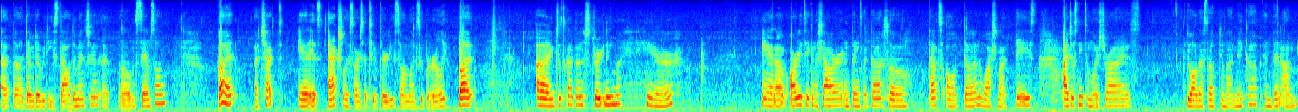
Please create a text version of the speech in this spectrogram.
at the WWD Style Dimension at um, Samsung. But I checked and it actually starts at 2.30 so I'm like super early. But I just got done straightening my hair and I've already taken a shower and things like that so that's all done. Wash my face. I just need to moisturize, do all that stuff, do my makeup and then I'm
